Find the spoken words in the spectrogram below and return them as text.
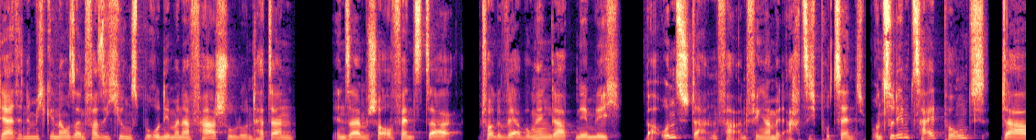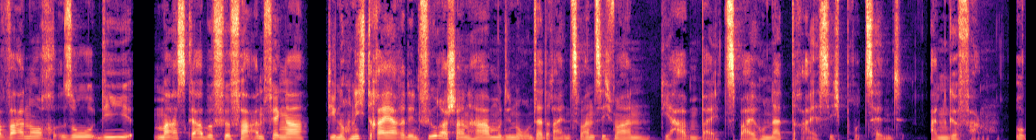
Der hatte nämlich genau sein Versicherungsbüro neben meiner Fahrschule und hat dann in seinem Schaufenster tolle Werbung hängen gehabt, nämlich bei uns starten Fahranfänger mit 80 Prozent. Und zu dem Zeitpunkt, da war noch so die Maßgabe für Fahranfänger, die noch nicht drei Jahre den Führerschein haben und die noch unter 23 waren, die haben bei 230 Prozent angefangen. Oh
